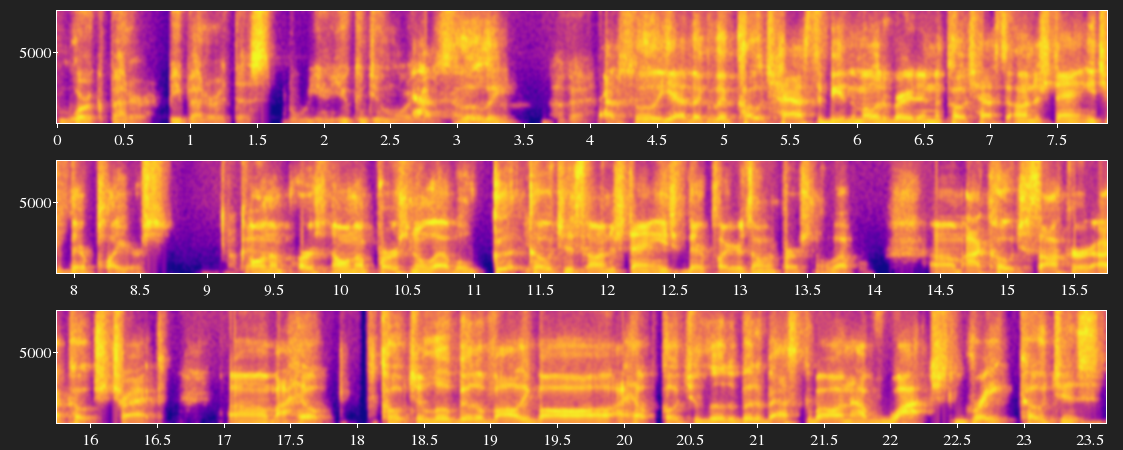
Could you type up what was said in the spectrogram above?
work better be better at this you know you can do more absolutely. Okay. Absolutely yeah the, the coach has to be the motivator and the coach has to understand each of their players okay. on a person on a personal level. Good yeah. coaches understand each of their players on a personal level. Um, i coach soccer i coach track um, i help coach a little bit of volleyball. I help coach a little bit of basketball, and I've watched great coaches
